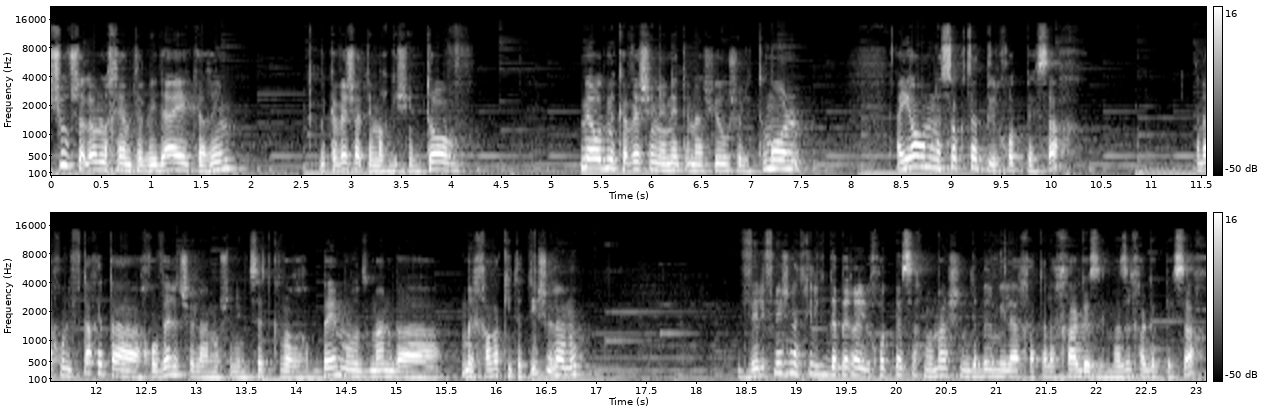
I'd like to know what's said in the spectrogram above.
שוב שלום לכם תלמידיי היקרים, מקווה שאתם מרגישים טוב, מאוד מקווה שנהניתם מהשיעור של אתמול. היום נעסוק קצת בהלכות פסח. אנחנו נפתח את החוברת שלנו שנמצאת כבר הרבה מאוד זמן במרחב הכיתתי שלנו. ולפני שנתחיל לדבר על הלכות פסח ממש נדבר מילה אחת על החג הזה, מה זה חג הפסח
